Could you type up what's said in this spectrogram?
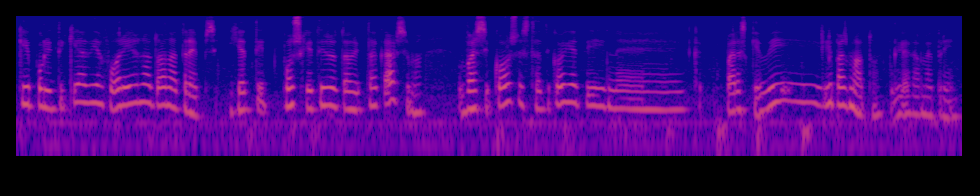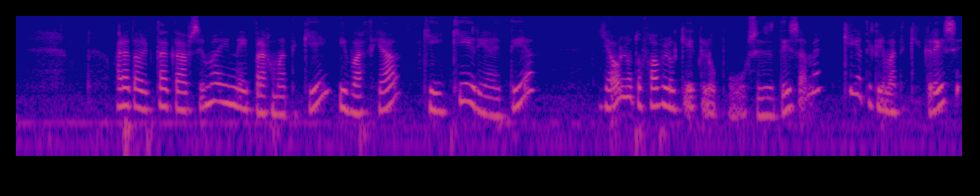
και η πολιτική αδιαφορία να το ανατρέψει. Γιατί πώς σχετίζονται τα ορυκτά καύσιμα; Βασικό συστατικό για την ε, παρασκευή λιπασμάτων που λέγαμε πριν. Άρα τα ορυκτά καύσιμα είναι η πραγματική, η βαθιά και η κύρια αιτία για όλο το φαύλο κύκλο που συζητήσαμε και για την κλιματική κρίση,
